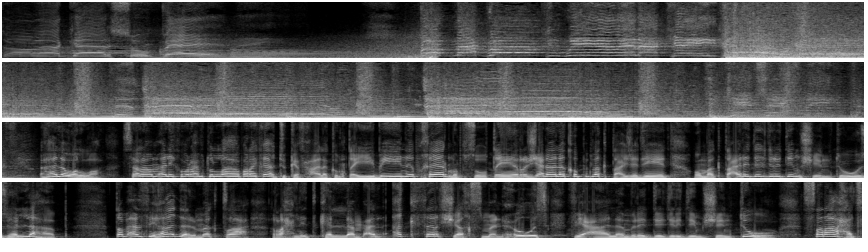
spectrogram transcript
All I got is so bad, man. هلا والله. السلام عليكم ورحمة الله وبركاته. كيف حالكم طيبين؟ بخير مبسوطين. رجعنا لكم بمقطع جديد ومقطع Red Redemption 2 زي اللهب طبعا في هذا المقطع راح نتكلم عن أكثر شخص منحوس في عالم Red Redemption 2 صراحة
